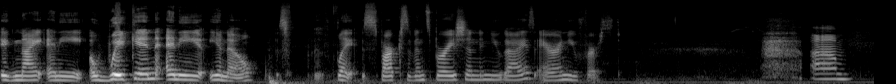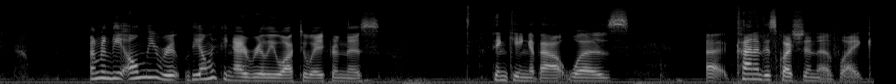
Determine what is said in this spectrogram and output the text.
ignite any, awaken any, you know, sp- sparks of inspiration in you guys? Erin, you first. Um, I mean, the only re- the only thing I really walked away from this thinking about was uh, kind of this question of like,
